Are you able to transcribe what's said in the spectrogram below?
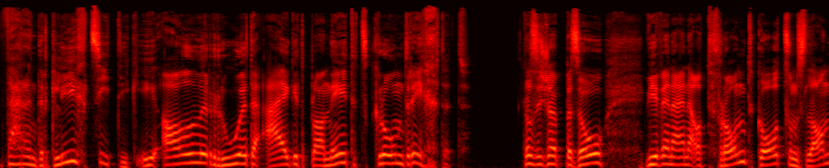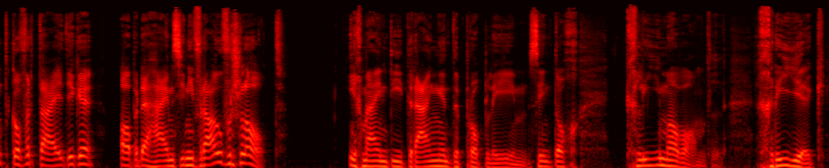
während er gleichzeitig in aller Ruhe den eigenen Planeten zugrunde richtet. Das ist etwa so, wie wenn einer an die Front geht, um das Land zu verteidigen, aber daheim seine Frau verschlägt. Ich meine, die drängenden Probleme sind doch Klimawandel, Krieg,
